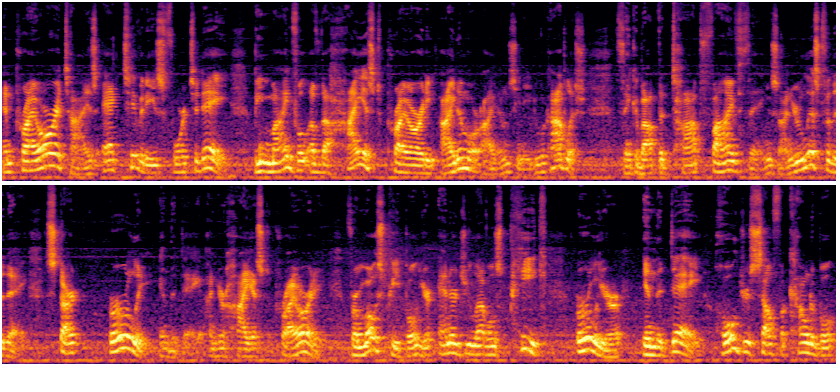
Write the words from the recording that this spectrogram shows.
and prioritize activities for today. Be mindful of the highest priority item or items you need to accomplish. Think about the top five things on your list for the day. Start early in the day on your highest priority. For most people, your energy levels peak earlier in the day. Hold yourself accountable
